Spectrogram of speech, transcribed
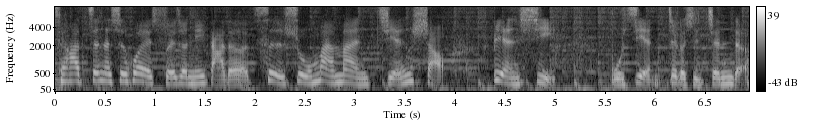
所以它真的是会随着你打的次数慢慢减少、变细、不见，这个是真的。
